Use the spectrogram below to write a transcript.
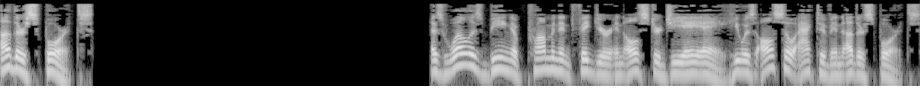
Other sports As well as being a prominent figure in Ulster GAA he was also active in other sports.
